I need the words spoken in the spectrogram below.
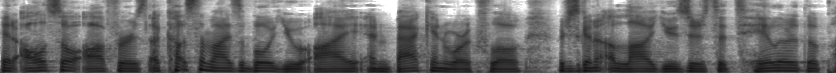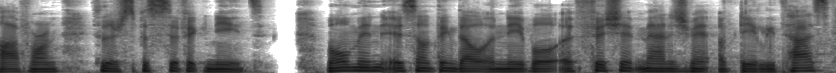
It also offers a customizable UI and backend workflow, which is going to allow users to tailor the platform to their specific needs. Momen is something that will enable efficient management of daily tasks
